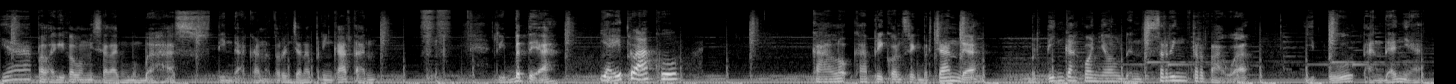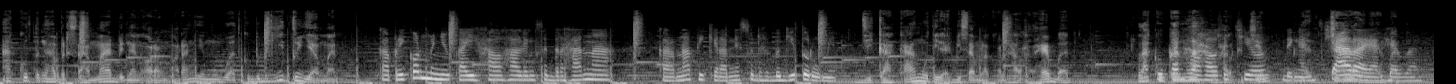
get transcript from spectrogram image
Ya, apalagi kalau misalnya membahas tindakan atau rencana peningkatan. Ribet ya. Ya itu aku. Kalau Capricorn sering bercanda, bertingkah konyol dan sering tertawa, itu tandanya aku tengah bersama dengan orang-orang yang membuatku begitu nyaman. Capricorn menyukai hal-hal yang sederhana karena pikirannya sudah begitu rumit. Jika kamu tidak bisa melakukan hal-hal hebat, lakukan hal-hal kecil, kecil dengan cara yang hebat. hebat.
